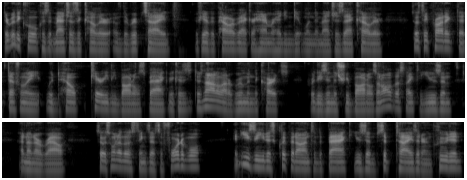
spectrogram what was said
They're really cool because it matches the color of the Riptide. If you have a power vac or hammerhead, you can get one that matches that color. So it's a product that definitely would help carry the bottles back because there's not a lot of room in the carts for these industry bottles, and all of us like to use them out on our route. So it's one of those things that's affordable and easy. You just clip it onto the back, use the zip ties that are included,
